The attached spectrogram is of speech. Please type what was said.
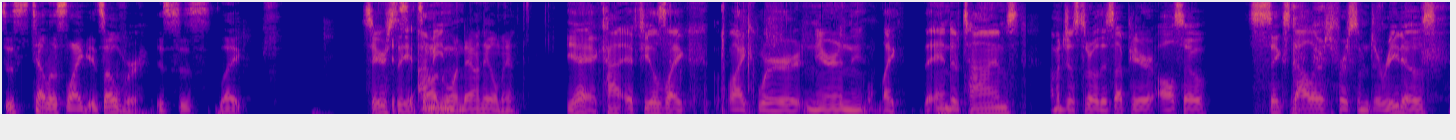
Just tell us, like, it's over. It's just like, seriously, it's, it's all mean, going downhill, man yeah, it kind of, it feels like like we're nearing the like the end of times. I'm gonna just throw this up here. Also, six dollars for some Doritos.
